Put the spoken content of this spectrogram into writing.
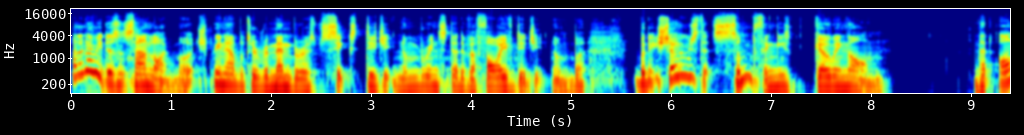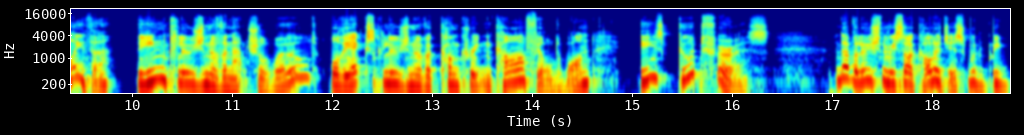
And I know it doesn't sound like much, being able to remember a six digit number instead of a five digit number, but it shows that something is going on. That either the inclusion of the natural world or the exclusion of a concrete and car filled one is good for us. And evolutionary psychologists would be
